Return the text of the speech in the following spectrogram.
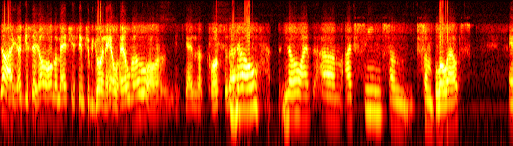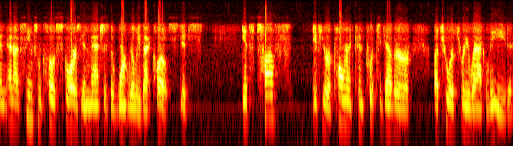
No, I, I just said all, all the matches seem to be going hell hell though, or it's getting up close to that. No, no. I've um, I've seen some some blowouts, and and I've seen some close scores in matches that weren't really that close. It's it's tough if your opponent can put together a two or three rack lead.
